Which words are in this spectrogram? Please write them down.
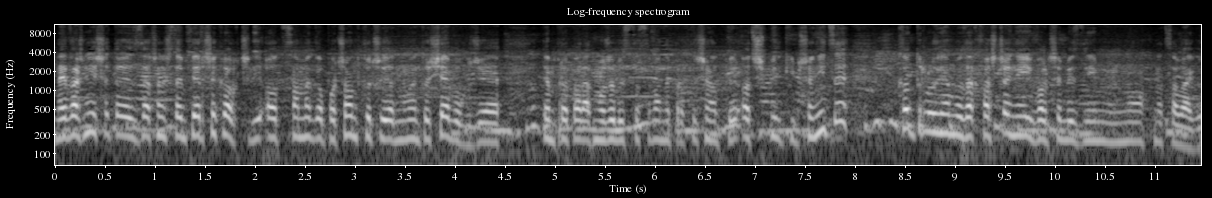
Najważniejsze to jest zacząć ten pierwszy krok, czyli od samego początku, czyli od momentu siewu, gdzie ten preparat może być stosowany praktycznie od, od szpilki pszenicy. Kontrolujemy zachwaszczenie i walczymy z nim no, na całego.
